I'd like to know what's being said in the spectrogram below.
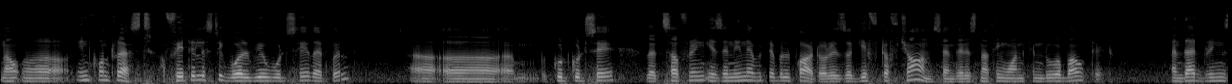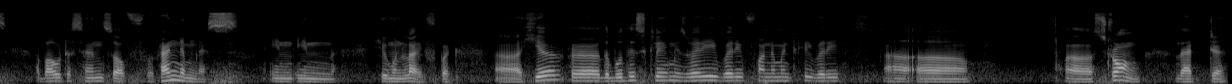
Now, uh, in contrast a fatalistic worldview would say that well uh, uh, could could say that suffering is an inevitable part or is a gift of chance and there is nothing one can do about it. And that brings about a sense of randomness in, in human life, but uh, here uh, the Buddhist claim is very very fundamentally very uh, uh strong that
